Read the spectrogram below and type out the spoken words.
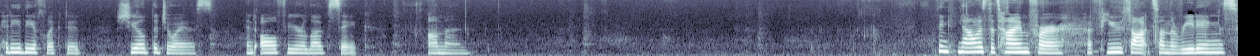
pity the afflicted, shield the joyous, and all for your love's sake. Amen. I think now is the time for a few thoughts on the readings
